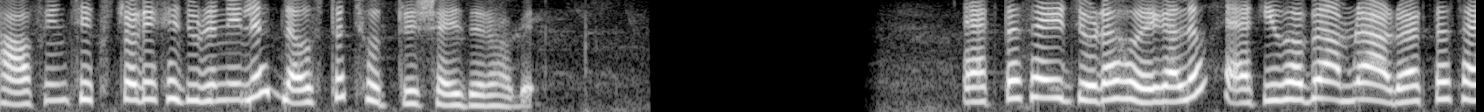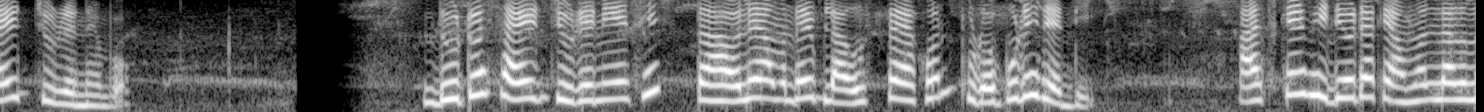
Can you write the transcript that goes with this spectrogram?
হাফ ইঞ্চ এক্সট্রা রেখে জুড়ে নিলে ব্লাউজটা ছত্রিশ সাইজের হবে। একটা সাইড জোড়া হয়ে গেল, একইভাবে আমরা আরও একটা সাইড জুড়ে নেব। দুটো সাইড জুড়ে নিয়েছি, তাহলে আমাদের ব্লাউজটা এখন পুরোপুরি রেডি আজকের ভিডিওটা কেমন লাগল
